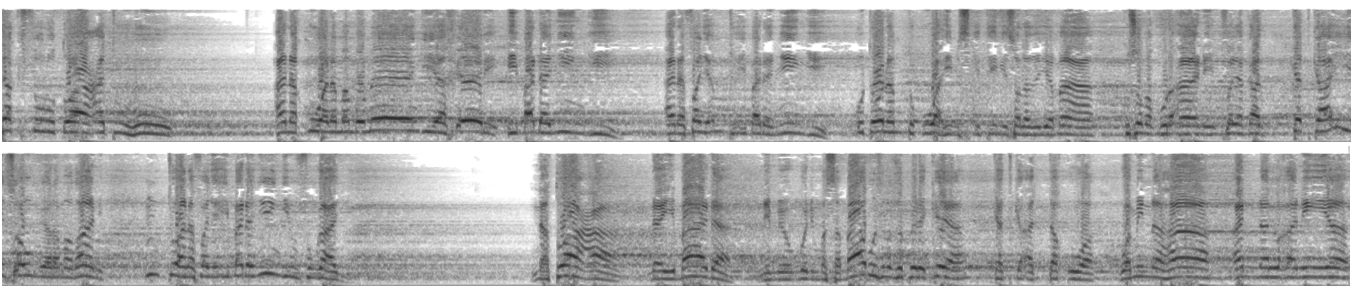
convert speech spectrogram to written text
takthuru ta'atuhu anakuwa na mambo mengi ya kheri ibada nyingi. Anafanya mtu ibada nyingi. Utaona mtu kuwahi msikitini swala za jamaa kusoma Qur'ani kufanya kazi. Katika hii saumu ya Ramadhani mtu anafanya ibada nyingi mfungaji na twaa na ibada ni miongoni mwa sababu zinazopelekea katika attaqwa. Wa minha anna alghaniya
